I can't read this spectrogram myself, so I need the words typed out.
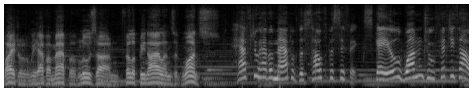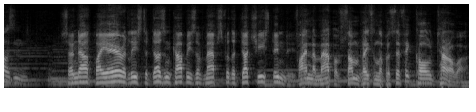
Vital, we have a map of Luzon, Philippine Islands at once. Have to have a map of the South Pacific, scale 1 to 50,000. Send out by air at least a dozen copies of maps for the Dutch East Indies. Find a map of some place in the Pacific called Tarawa.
